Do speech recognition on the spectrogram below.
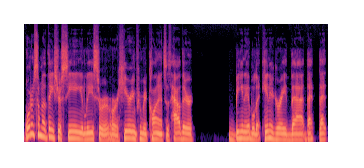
what are some of the things you're seeing at least or, or hearing from your clients is how they're being able to integrate that that that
